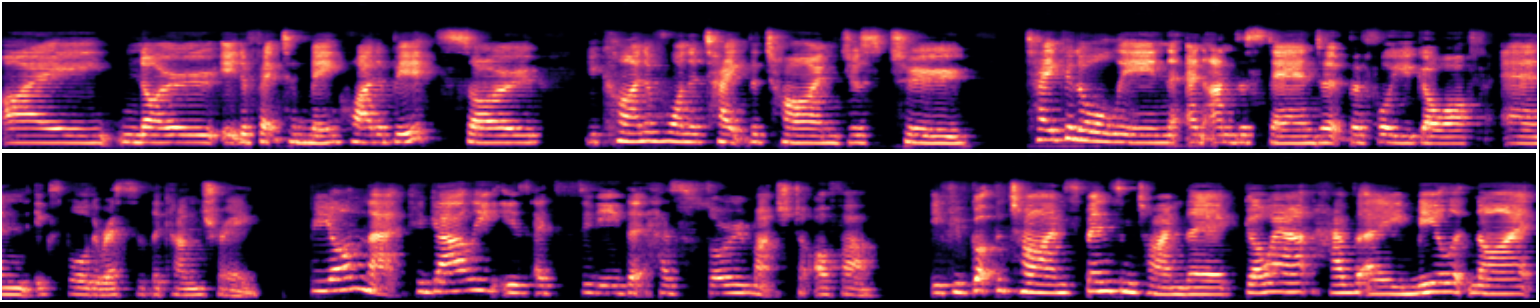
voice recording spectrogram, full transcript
I know it affected me quite a bit. So you kind of want to take the time just to take it all in and understand it before you go off and explore the rest of the country. Beyond that, Kigali is a city that has so much to offer. If you've got the time, spend some time there, go out, have a meal at night,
